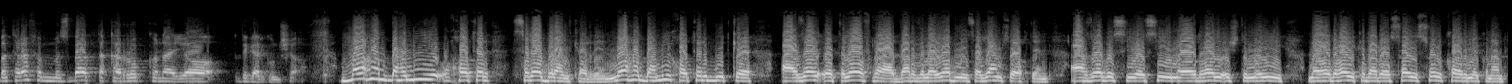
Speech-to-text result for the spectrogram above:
به طرف مثبت تقرب کنه یا دگرگون شا. ما هم بهمی خاطر صدا بلند کردین ما هم بهمی خاطر بود که اعضای ائتلاف را در ولایات منسجم ساختین احزاب سیاسی نهادهای اجتماعی نهادهایی که در راستای صلح کار میکنند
